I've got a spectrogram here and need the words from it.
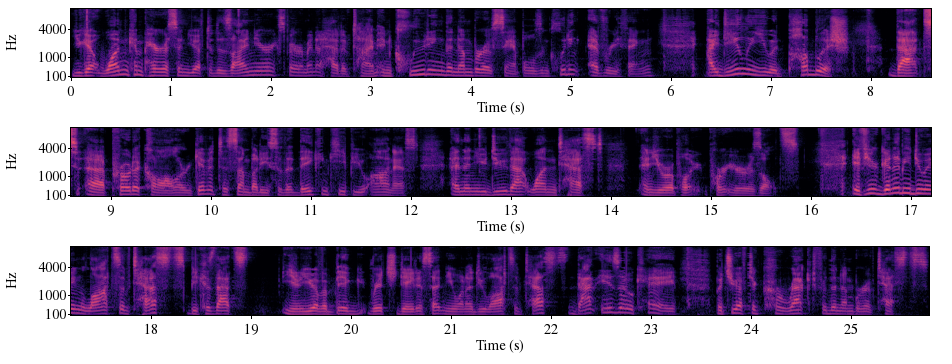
You get one comparison. You have to design your experiment ahead of time, including the number of samples, including everything. Ideally, you would publish that uh, protocol or give it to somebody so that they can keep you honest. And then you do that one test and you report your results. If you're going to be doing lots of tests, because that's you know you have a big rich data set and you want to do lots of tests that is okay but you have to correct for the number of tests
